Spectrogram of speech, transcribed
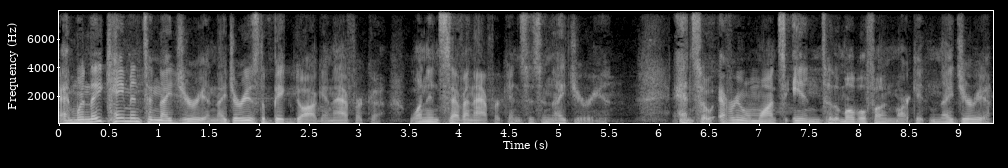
And when they came into Nigeria, Nigeria is the big dog in Africa. One in seven Africans is a Nigerian. And so everyone wants into the mobile phone market in Nigeria.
